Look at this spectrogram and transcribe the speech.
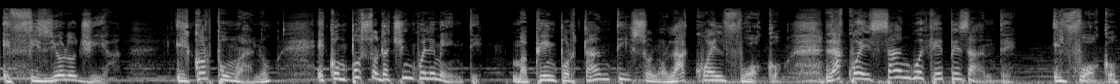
è fisiologia. Il corpo umano è composto da cinque elementi, ma più importanti sono l'acqua e il fuoco. L'acqua è il sangue che è pesante, il fuoco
